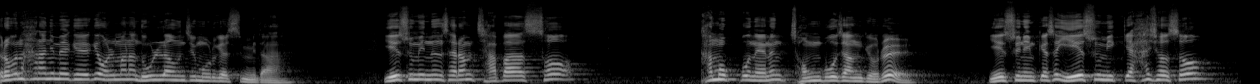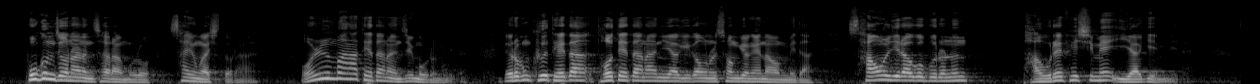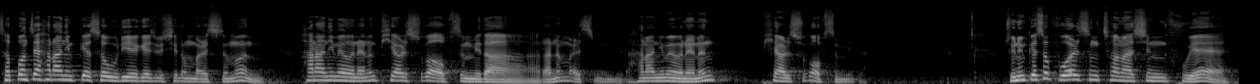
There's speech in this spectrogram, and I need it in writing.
여러분 하나님의 계획이 얼마나 놀라운지 모르겠습니다. 예수 믿는 사람 잡아서 감옥 보내는 정보장교를 예수님께서 예수 믿게 하셔서 복음 전하는 사람으로 사용하시더라. 얼마나 대단한지 모릅니다. 여러분 그 대단 더 대단한 이야기가 오늘 성경에 나옵니다. 사울이라고 부르는 바울의 회심의 이야기입니다. 첫 번째 하나님께서 우리에게 주시는 말씀은 하나님의 은혜는 피할 수가 없습니다. 라는 말씀입니다. 하나님의 은혜는 피할 수가 없습니다. 주님께서 부활 승천하신 후에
